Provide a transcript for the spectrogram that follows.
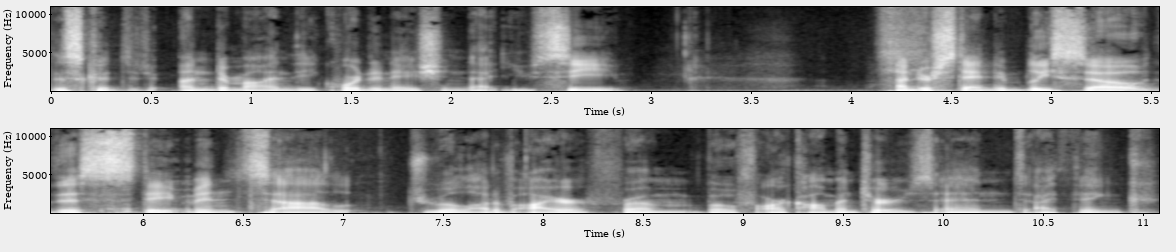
This could undermine the coordination that you see. Understandably so, this statement uh, drew a lot of ire from both our commenters and I think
